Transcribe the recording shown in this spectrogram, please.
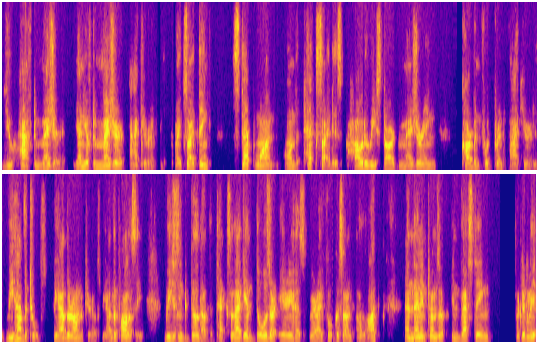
you have to measure it, and you have to measure accurately, right? So I think step one on the tech side is how do we start measuring carbon footprint accurately. We have the tools, we have the raw materials, we have the policy. We just need to build out the tech. So that, again, those are areas where I focus on a lot. And then in terms of investing, particularly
